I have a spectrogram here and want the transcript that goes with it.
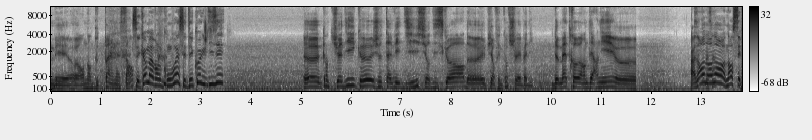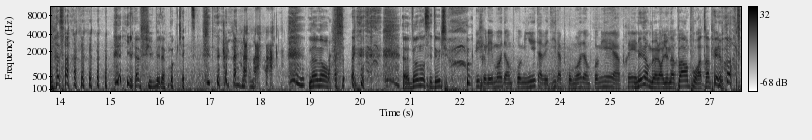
Mais euh, on n'en doute pas un instant. c'est comme avant le convoi, c'était quoi que je disais? Euh, quand tu as dit que je t'avais dit sur Discord, euh, et puis en fin de compte, je te l'avais pas dit, de mettre en dernier. euh, Ah non, non, non, non, c'est pas ça. Il a fumé la moquette. non, non. Euh, non, non, c'était autre chose. Oui, que les modes en premier, t'avais dit la pro mode en premier et après. Mais non, mais alors il y en a pas un pour attraper l'autre.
